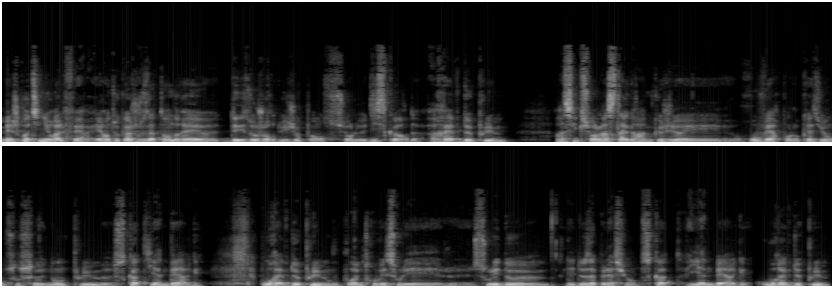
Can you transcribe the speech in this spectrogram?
Mais je continuerai à le faire, et en tout cas je vous attendrai euh, dès aujourd'hui, je pense, sur le Discord Rêve de Plume, ainsi que sur l'Instagram que j'ai rouvert pour l'occasion sous ce nom de plume Scott Yanberg, ou Rêve de Plume, vous pourrez me trouver sous les, sous les deux, les deux appellations, Scott Yanberg ou Rêve de Plume.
